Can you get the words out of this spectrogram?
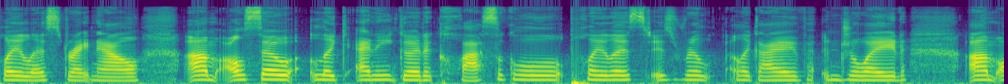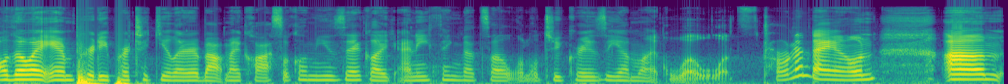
playlist right now. Um, also, like any good classical playlist is real, like I've enjoyed. Um, although I am pretty particular about my classical music, like anything that's a little too crazy, I'm like, whoa, let's turn it down. Um,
